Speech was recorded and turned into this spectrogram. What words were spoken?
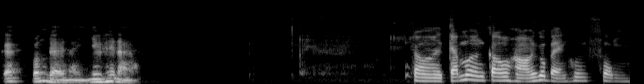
các vấn đề này như thế nào? Rồi cảm ơn câu hỏi của bạn Hương Phùng.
